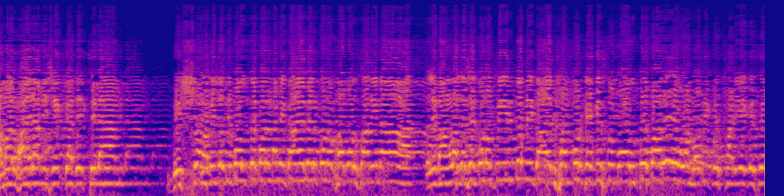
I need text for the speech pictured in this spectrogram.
আমার ভাইরা, আমি শিক্ষা দিচ্ছিলাম। বিশ্ব আমি যদি বলতে পারেন, আমি গায়েবের কোনো খবর জানি না। তাহলে বাংলাদেশে কোন পীর যদি গায়েব সম্পর্কে কিছু বলতে পারে, ও নবীকে ছাড়িয়ে গেছে।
